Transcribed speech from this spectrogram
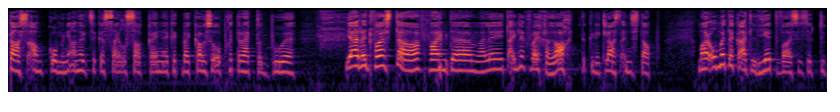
tas aankom en die ander het sulke seilsakke en ek het my kouse opgetrek tot bo. Ja, dit was taaf want ehm um, hulle het eintlik vir my gelag toe ek in die klas instap. Maar omdat ek atleet was, is ek toe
